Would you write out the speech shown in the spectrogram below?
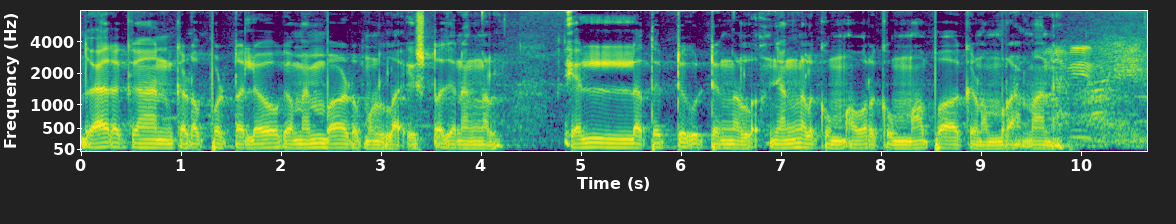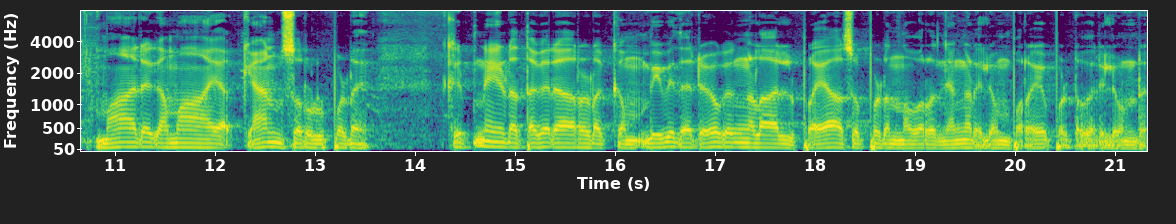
ദ്വാരക്കാൻ കടപ്പെട്ട ലോകമെമ്പാടുമുള്ള ഇഷ്ടജനങ്ങൾ എല്ലാ തെറ്റുകുറ്റങ്ങൾ ഞങ്ങൾക്കും അവർക്കും മാപ്പാക്കണം റഹ്മാനെ. മാരകമായ ക്യാൻസർ ഉൾപ്പെടെ കിഡ്നിയുടെ തകരാറടക്കം വിവിധ രോഗങ്ങളാൽ പ്രയാസപ്പെടുന്നവർ ഞങ്ങളിലും പറയപ്പെട്ടവരിലുണ്ട്.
